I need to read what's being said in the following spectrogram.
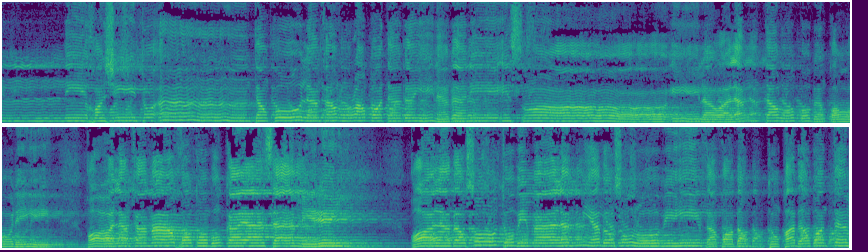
خشيت أن تقول فرقت بين بني إسرائيل ولم ترقب قولي. قال فما خطبك يا سامري؟ قال بصرت بما لم يبصروا به فقبضت قبضة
